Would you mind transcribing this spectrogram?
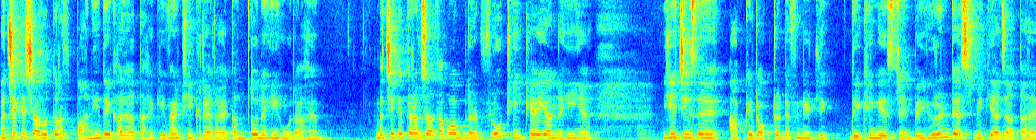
बच्चे के चारों तरफ़ पानी देखा जाता है कि वह ठीक रह रहा है, कम तो नहीं हो रहा है, बच्चे की तरफ़ जाता हुआ ब्लड फ्लो ठीक है या नहीं है ये चीज़ें आपके डॉक्टर डेफिनेटली देखेंगे इस टाइम पे। यूरिन टेस्ट भी किया जाता है।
